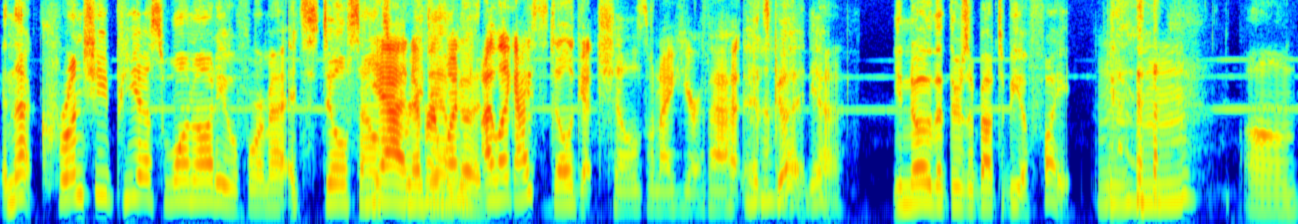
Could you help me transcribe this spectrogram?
in that crunchy ps1 audio format it still sounds yeah, and pretty everyone, damn good. I like, I still get chills when I hear that. it's good yeah. You know that there's about to be a fight. Mhm. um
